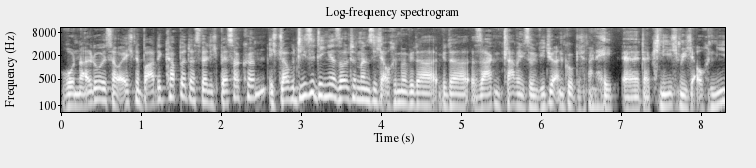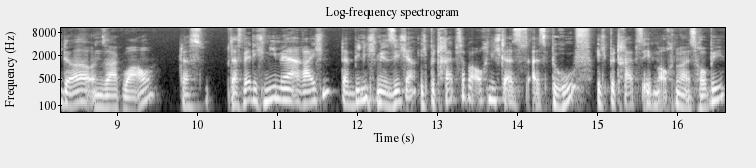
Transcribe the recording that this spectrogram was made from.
Ronaldo ist ja auch echt eine Badekappe, das werde ich besser können. Ich glaube, diese Dinge sollte man sich auch immer wieder wieder sagen. Klar, wenn ich so ein Video angucke, ich meine, hey, äh, da knie ich mich auch nieder und sag, wow, das das werde ich nie mehr erreichen, da bin ich mir sicher. Ich betreibe es aber auch nicht als, als Beruf. Ich betreibe es eben auch nur als Hobby.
